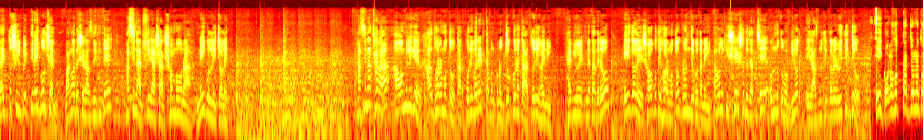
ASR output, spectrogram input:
দায়িত্বশীল ব্যক্তিরাই বলছেন, বাংলাদেশের রাজনীতিতে হাসিনার ফিরে আসার সম্ভাবনা নেই বললেই চলে। হাসিনা ছাড়া আওয়ামী লীগের হাল ধরার মতো তার পরিবারের তেমন কোনো যোগ্য নেতা তৈরি হয়নি। হ্যাভিওয়েট নেতাদেরও এই দলে সভাপতি হওয়ার মতো গ্রহণযোগ্যতা নেই। তাহলে কি শেষ হতে যাচ্ছে অন্যতম বৃহৎ এই রাজনৈতিক দলের ঐতিহ্য? এই গণহত্যার জন্য তো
